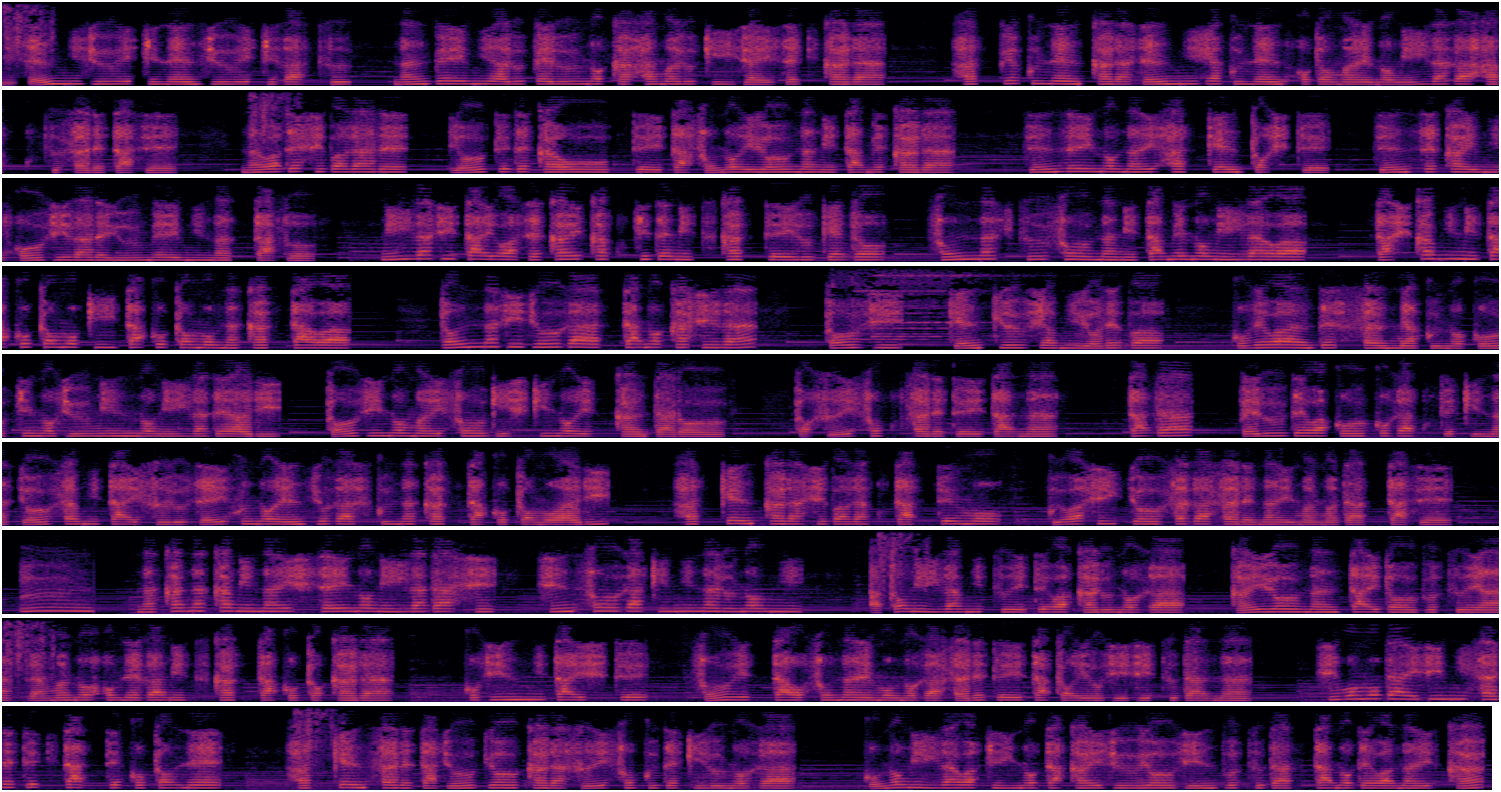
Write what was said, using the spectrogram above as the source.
2021年11月、南米にあるペルーのカハマルキージャ遺跡から、800年から1200年ほど前のミイラが発掘されたぜ。縄で縛られ、両手で顔を覆っていたその異様な見た目から、前例のない発見として、全世界に報じられ有名になったぞ。ミイラ自体は世界各地で見つかっているけど、そんな悲痛そうな見た目のミイラは、確かに見たことも聞いたこともなかったわ。どんな事情があったのかしら？当時、研究者によれば、これはアンデス山脈の高地の住民のミイラであり、当時の埋葬儀式の一環だろう、と推測されていたな。ただ、ペルーでは考古学的な調査に対する政府の援助が少なかったこともあり、発見からしばらく経っても、詳しい調査がされないままだったぜ。うーん、なかなか見ない姿勢のミイラだし、真相が気になるのに。あとミイラについてわかるのが、海洋軟体動物やラマの骨が見つかったことから、個人に対して、そういったお供え物がされていたという事実だな。死後も大事にされてきたってことね。発見された状況から推測できるのが、このミイラは地位の高い重要人物だったのではないか？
